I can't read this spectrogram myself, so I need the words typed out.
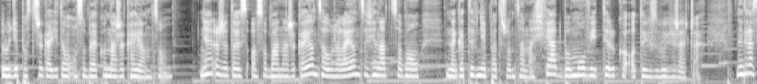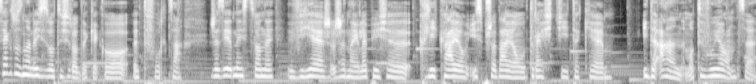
ludzie postrzegali tą osobę jako narzekającą. Nie? Że to jest osoba narzekająca, użalająca się nad sobą, negatywnie patrząca na świat, bo mówi tylko o tych złych rzeczach. No i teraz jak tu znaleźć złoty środek jako e, twórca? Że z jednej strony wiesz, że najlepiej się klikają i sprzedają treści takie idealne, motywujące,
